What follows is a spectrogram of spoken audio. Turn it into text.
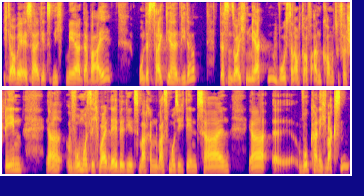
ich glaube, er ist halt jetzt nicht mehr dabei. Und das zeigt dir halt wieder, dass in solchen Märkten, wo es dann auch darauf ankommt, zu verstehen, ja, wo muss ich White Label Deals machen, was muss ich denen zahlen, ja, äh, wo kann ich wachsen,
